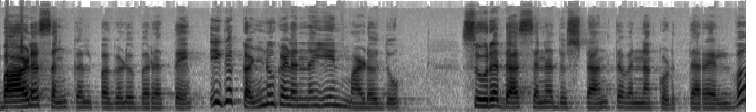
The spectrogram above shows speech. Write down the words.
ಭಾಳ ಸಂಕಲ್ಪಗಳು ಬರುತ್ತೆ. ಈಗ ಕಣ್ಣುಗಳನ್ನು ಏನು ಮಾಡೋದು? ಸೂರದಾಸನ ದುಷ್ಟಾಂತವನ್ನು ಕೊಡ್ತಾರೆ ಅಲ್ವಾ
